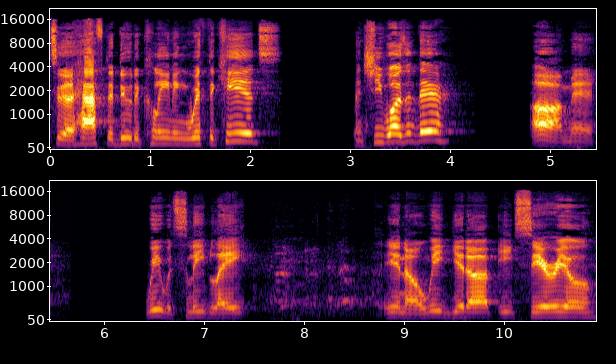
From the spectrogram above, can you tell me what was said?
to have to do the cleaning with the kids and she wasn't there, oh man, we would sleep late. You know, we'd get up, eat cereal,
